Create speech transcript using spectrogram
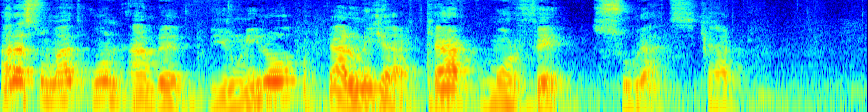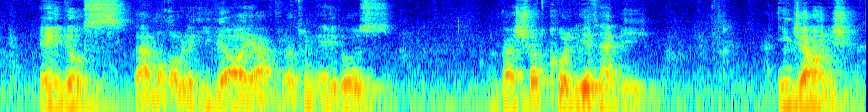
ارسطو اومد اون امر بیرونی رو درونی کرد. کرد مرفه صورت. کرد ایدوس در مقابل ایده آی افلاطون ایدوس. و شد کلی طبیعی. این جهانیش کرد.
